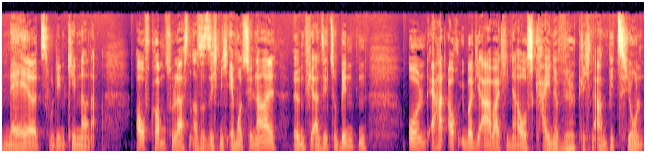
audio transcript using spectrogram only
Nähe zu den Kindern aufkommen zu lassen, also sich nicht emotional irgendwie an sie zu binden. Und er hat auch über die Arbeit hinaus keine wirklichen Ambitionen.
